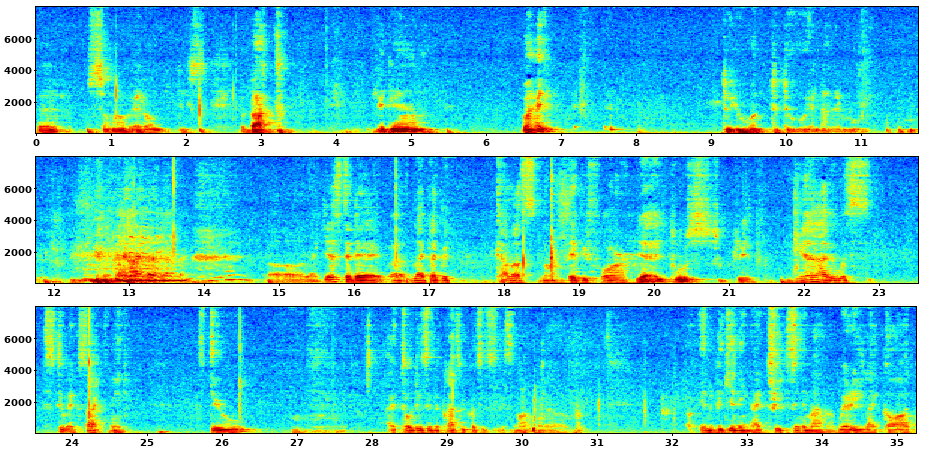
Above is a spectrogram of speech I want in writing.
uh, somehow around this. But again, why do you want to do another movie? uh, like yesterday, uh, like like with Carlos, no, the day before. Yeah, it was great. Yeah, it was still excites me. Still, mm, I told this in the class because it's, it's not. Uh, in the beginning, I treat cinema very like God,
